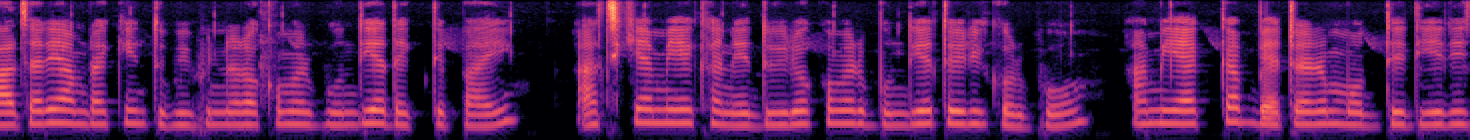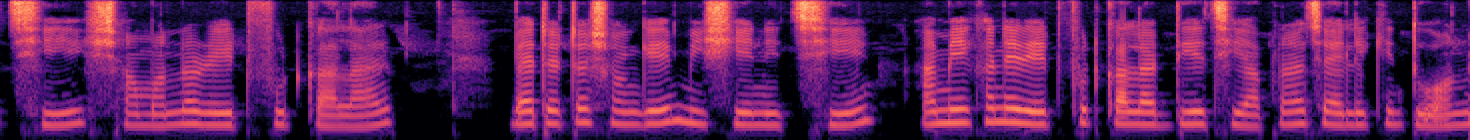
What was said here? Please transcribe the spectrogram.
বাজারে আমরা কিন্তু বিভিন্ন রকমের বুন্দিয়া দেখতে পাই। আজকে আমি এখানে দুই রকমের বুন্দিয়া তৈরি করব। আমি এক কাপ ব্যাটারের মধ্যে দিয়ে দিচ্ছি সামান্য রেড ফুড কালার ব্যাটারটার সঙ্গে মিশিয়ে নিচ্ছি। আমি এখানে রেড ফুড কালার দিয়েছি, আপনারা চাইলে কিন্তু অন্য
